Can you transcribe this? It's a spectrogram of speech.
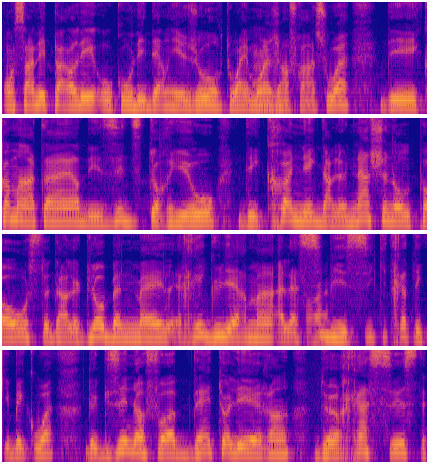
On s'en est parlé au cours des derniers jours, toi et moi, mmh. Jean-François, des commentaires, des éditoriaux, des chroniques dans le National Post dans le Globe and Mail régulièrement à la CBC qui traite les Québécois de xénophobes, d'intolérants, de racistes.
